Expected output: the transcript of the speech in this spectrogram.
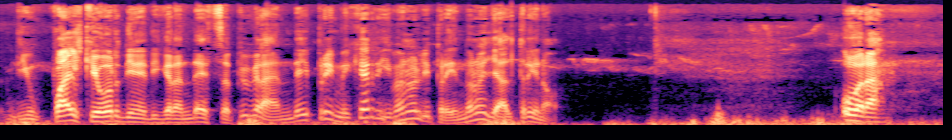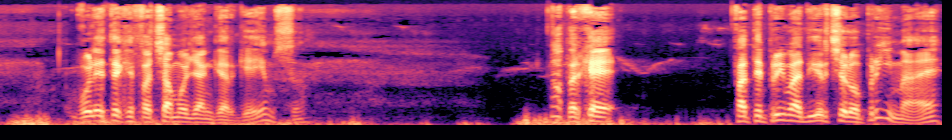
di un qualche ordine di grandezza più grande, i primi che arrivano li prendono, gli altri no. Ora, volete che facciamo gli Hunger Games? No, perché fate prima a dircelo prima, eh?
